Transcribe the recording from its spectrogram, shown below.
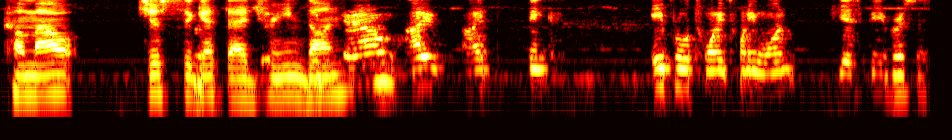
come out just to get that dream done? Now, I I think April 2021, GSP versus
